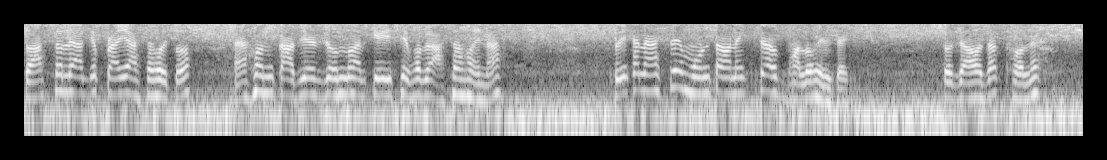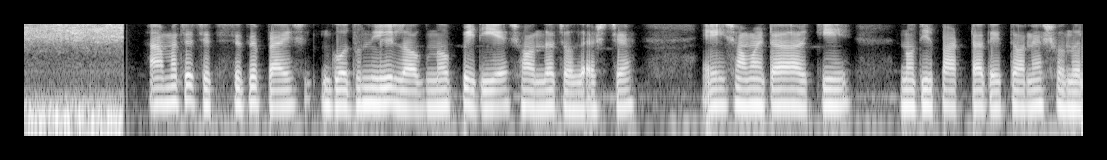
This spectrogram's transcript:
তো আসলে আগে প্রায় আসা হতো এখন কাজের জন্য আর কি সেভাবে আসা হয় না। তো এখানে আসলে মনটা অনেকটা ভালো হয়ে যায়। তো যাওয়া যাক তাহলে। আমাদের যেতে যেতে প্রায় গধূলি লগ্ন পেরিয়ে সন্ধ্যা চলে আসছে। এই সময়টা আর কি নদীর পাড়টা দেখতে অনেক সুন্দর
